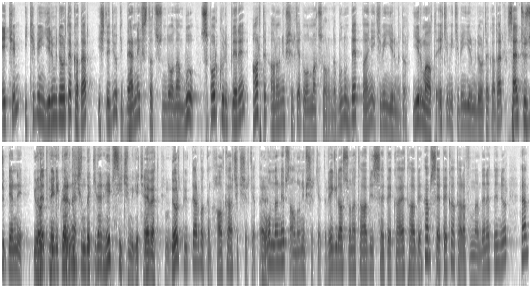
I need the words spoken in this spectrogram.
Ekim 2024'e kadar işte diyor ki dernek statüsünde olan bu spor kulüpleri artık anonim şirket olmak zorunda. Bunun deadline'ı 2024. 26 Ekim 2024'e kadar sen tüzüklerini, Yönetmelikler yönetmeliklerini dışındakiler hepsi için mi geçer? Evet. Dört büyükler bakın halka açık şirketler. Evet. Onların hepsi anonim şirket. Regülasyona tabi, SPK'ya tabi. Hem SPK tarafından denetleniyor hem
